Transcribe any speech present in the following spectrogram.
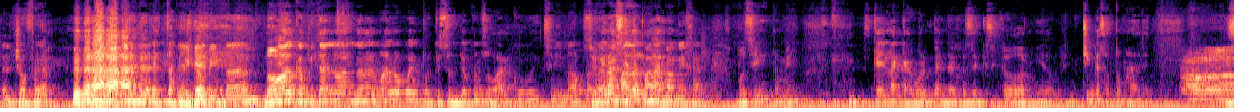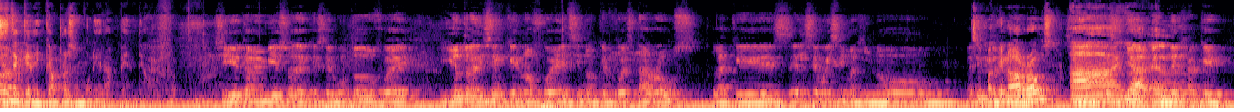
El chofer. El capitán. No, el capitán no, no era el malo, güey, porque se hundió con su barco, güey. Sí, no, Si pero hubiera era malo para malo. manejar. Pues sí, también. Es que ahí la cagó el pendejo ese que se quedó dormido, güey. Chingas a tu madre. Hiciste que DiCaprio se muriera, pendejo. Sí, yo también vi eso de que según todo fue. Y otra dicen que no fue él, sino que fue esta Rose, la que es. Él, ese güey se imaginó. ¿Se imaginó a Rose? Ah, ya, pendeja que.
